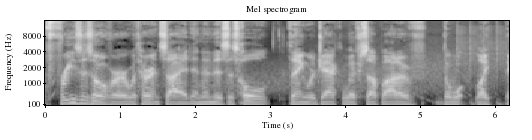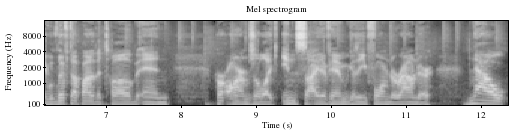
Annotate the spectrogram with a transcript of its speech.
freezes over with her inside, and then there's this whole thing where Jack lifts up out of the like they would lift up out of the tub, and her arms are like inside of him because he formed around her. Now,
